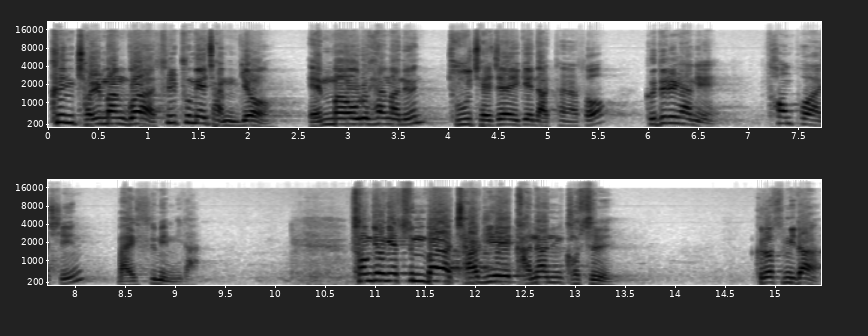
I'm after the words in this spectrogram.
큰 절망과 슬픔에 잠겨 엠마오로 향하는 두 제자에게 나타나서 그들을 향해 선포하신 말씀입니다. 성경에 쓴 바 자기에 관한 것을 그렇습니다.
